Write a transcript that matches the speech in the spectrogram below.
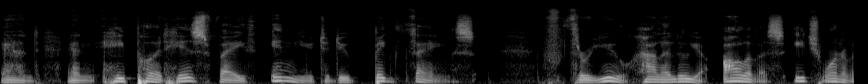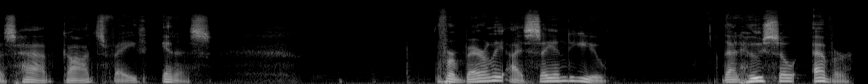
And and he put his faith in you to do big things through you. Hallelujah. All of us, each one of us have God's faith in us. For verily I say unto you, that whosoever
